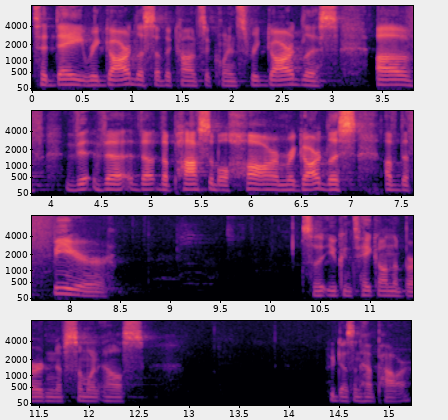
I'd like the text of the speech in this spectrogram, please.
today, regardless of the consequence, regardless of the, the, the, the possible harm, regardless of the fear, so that you can take on the burden of someone else who doesn't have power?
